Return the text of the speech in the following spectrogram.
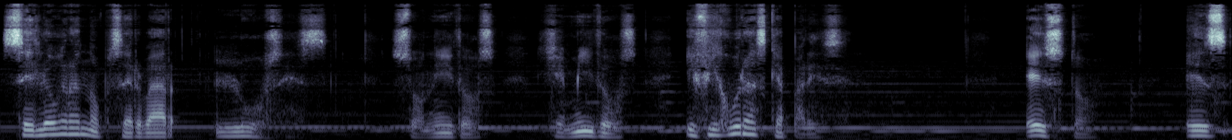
se logran observar luces, sonidos, gemidos y figuras que aparecen. Esto es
